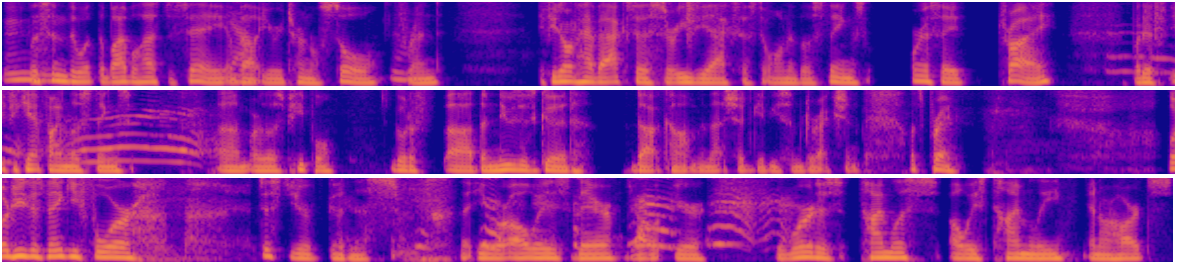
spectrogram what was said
Mhm. Listen to what the Bible has to say Yeah. about your eternal soul, friend. If you don't have access or easy access to one of those things, we're going to say try. But if, if you can't find those things um, or those people, go to uh, the newsisgood.com and that should give you some direction. Let's pray. Lord Jesus, thank you for just your goodness, that you are always there. Your, your, your word is timeless, always timely in our hearts.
